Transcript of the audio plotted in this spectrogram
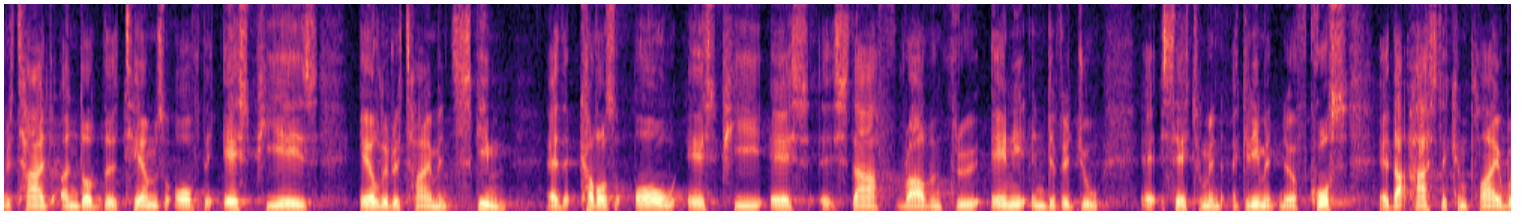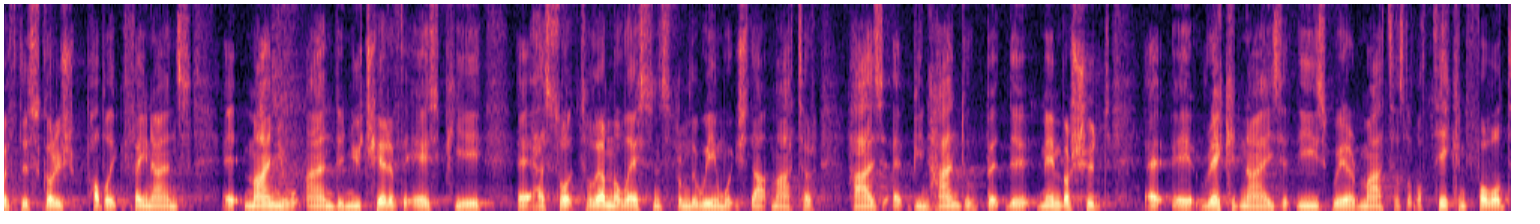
retired under the terms of the SPA's early retirement scheme uh, that covers all SPS uh, staff rather than through any individual uh, settlement agreement. Now, of course, uh, that has to comply with the Scottish Public Finance uh, Manual, and the new chair of the SPA uh, has sought to learn the lessons from the way in which that matter has uh, been handled. But the member should uh, uh, recognise that these were matters that were taken forward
